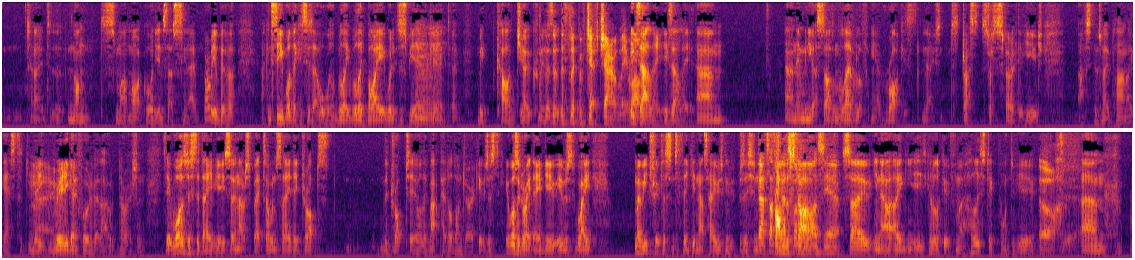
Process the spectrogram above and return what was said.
you know, to the non-smart mark audience, that's you know probably a bit of a. I can see what they consider. Oh, will, will they will they buy it? Will it just be a, like a, mm. a, mid card joke? coming The, the, the flip of Jeff Jarrett later on. Exactly, exactly. Um, and then when you got stars on the level of you know, Rock is you know stras- stratospherically huge. Obviously, there was no plan, I guess, to really No. really go forward with it that direction. So it was just a debut. So in that respect, I wouldn't say they dropped they dropped it or they backpedaled on Jericho. It was just it was a great debut. It was way maybe it tricked us into thinking that's how he was going to be positioned That's, from the start. Was, yeah. So you know, I, you've got to look at it from a holistic point of view. Oh. Um,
